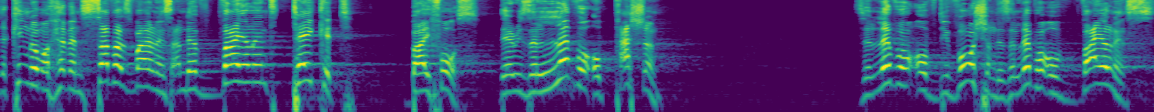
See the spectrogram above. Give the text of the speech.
the, kingdom of heaven suffers violence, and the violent take it by force. There is a level of passion, there's a level of devotion, there's a level of violence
